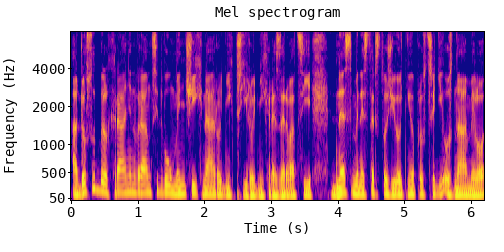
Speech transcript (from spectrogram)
a dosud byl chráněn v rámci dvou menších národních přírodních rezervací. Dnes ministerstvo životního prostředí oznámilo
